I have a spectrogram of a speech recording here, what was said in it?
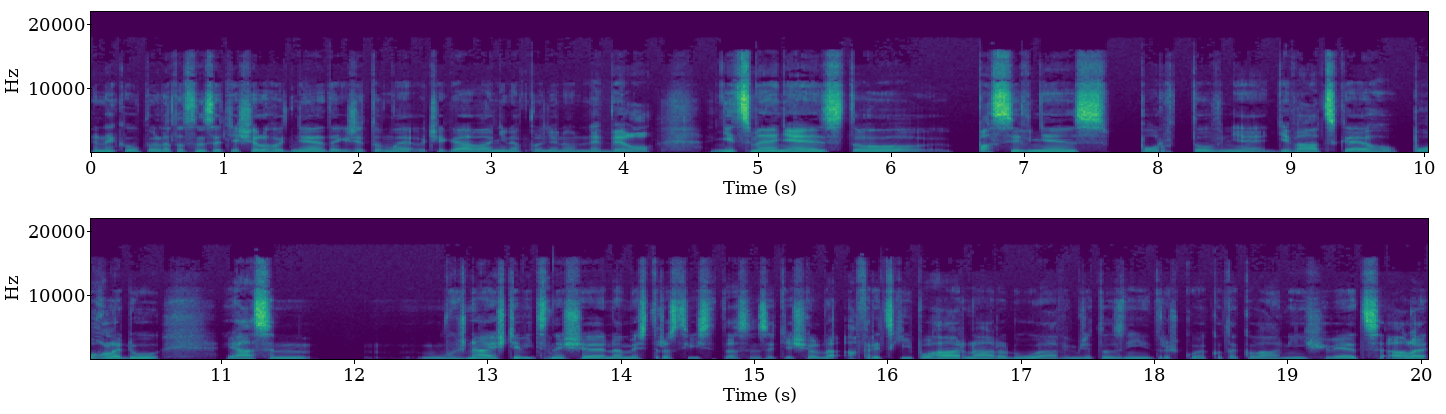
nekoupil. Na to jsem se těšil hodně, takže to moje očekávání naplněno nebylo. Nicméně z toho pasivně sportovně diváckého pohledu já jsem možná ještě víc než na mistrovství světa. Jsem se těšil na africký pohár národů a vím, že to zní trošku jako taková níž věc, ale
